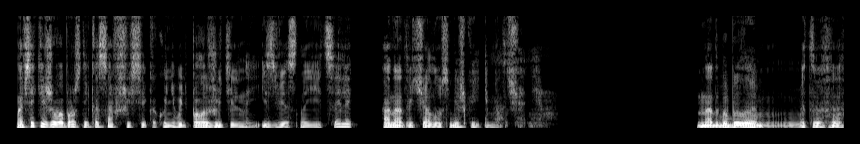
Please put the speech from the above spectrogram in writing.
На всякий же вопрос, не касавшийся какой-нибудь положительной, известной ей цели, она отвечала усмешкой и молчанием. Надо бы было это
